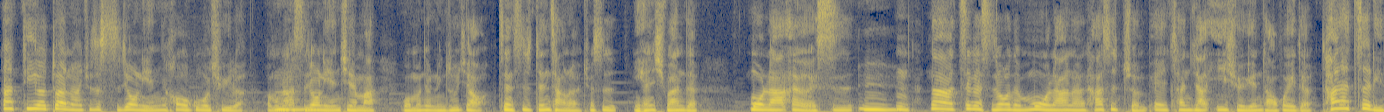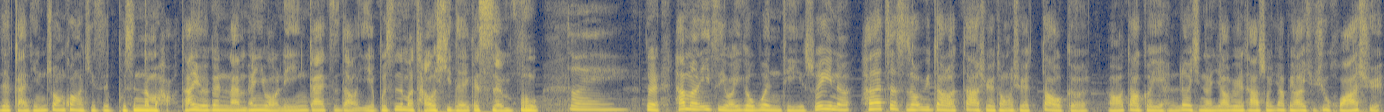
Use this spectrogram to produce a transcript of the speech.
那第二段呢，就是十六年后过去了。我们刚十六年前嘛，嗯、我们的女主角正式登场了，就是你很喜欢的。莫拉艾尔斯，嗯嗯，那这个时候的莫拉呢，他是准备参加医学研讨会的。他在这里的感情状况其实不是那么好，他有一个男朋友，你应该知道，也不是那么讨喜的一个神父。对，对他们一直有一个问题，所以呢，他在这时候遇到了大学同学道格，然后道格也很热情的邀约他说要不要一起去滑雪，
